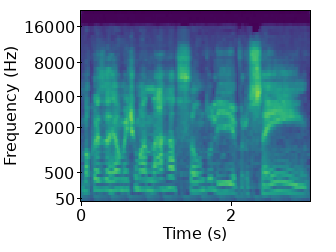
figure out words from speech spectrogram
uma coisa realmente uma narração do livro, sem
